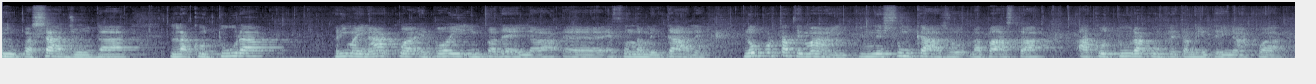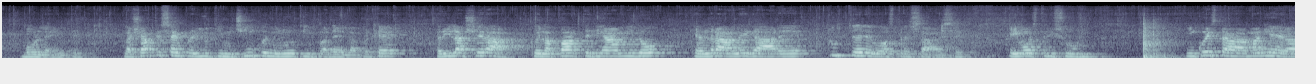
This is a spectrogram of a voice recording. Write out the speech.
passaggio dalla cottura prima in acqua e poi in padella eh, è fondamentale. Non portate mai in nessun caso la pasta a cottura completamente in acqua bollente. Lasciate sempre gli ultimi 5 minuti in padella perché rilascerà quella parte di amido che andrà a legare tutte le vostre salse e i vostri sughi. In questa maniera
